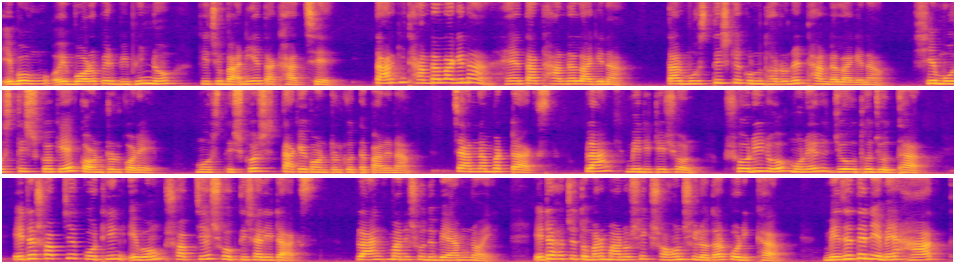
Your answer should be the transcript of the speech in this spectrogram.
এবং ওই বরফের বিভিন্ন কিছু বানিয়ে তা খাচ্ছে। তার কি ঠান্ডা লাগে না? হ্যাঁ তার ঠান্ডা লাগে না। তার মস্তিষ্কে কোনো ধরনের ঠান্ডা লাগে না। সে মস্তিষ্ককে কন্ট্রোল করে। মস্তিষ্ক তাকে কন্ট্রোল করতে পারে না। চার নাম্বার টাস্ক, প্লাঙ্ক মেডিটেশন, শরীর ও মনের যৌথ যোদ্ধা। এটা সবচেয়ে কঠিন এবং সবচেয়ে শক্তিশালী টাস্ক। প্লাঙ্ক মানে শুধু ব্যায়াম নয়। এটা হচ্ছে তোমার মানসিক সহনশীলতার পরীক্ষা। মেঝেতে নেমে হাত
